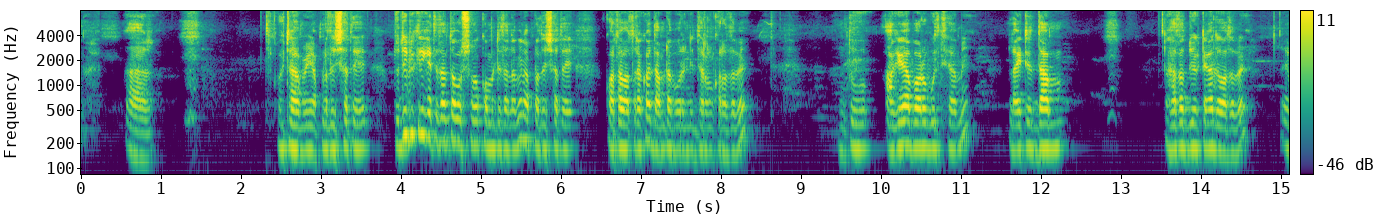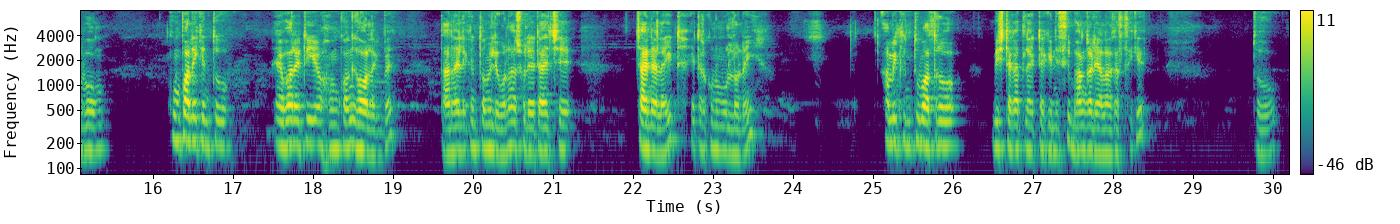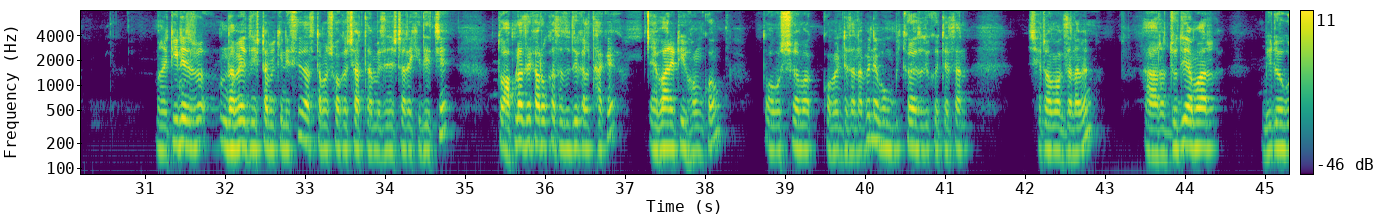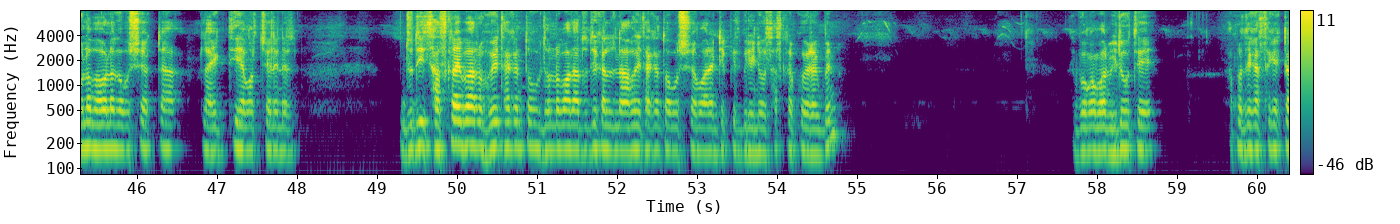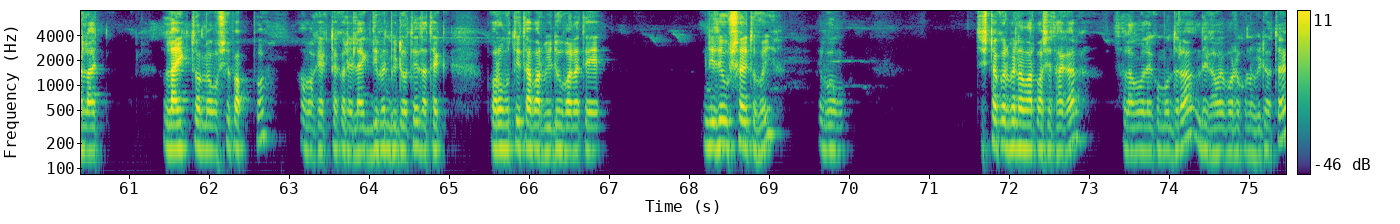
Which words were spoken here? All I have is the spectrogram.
আর ওইটা আমি আপনাদের সাথে, যদি বিক্রি করতে চান তো অবশ্যই আমাকে কমেন্টে জানাবেন। আপনাদের সাথে কথাবার্তা করে দামটা পরে নির্ধারণ করা যাবে। কিন্তু আগে আবারও বলছি আমি, লাইটের দাম হাজার দুয়েক টাকা দেওয়া যাবে এবং কোম্পানি কিন্তু এবার এটি হংকংয়ে হওয়া লাগবে। তা নাহলে কিন্তু আমি নেব না। আসলে এটা হচ্ছে চায়না লাইট, এটার কোনো মূল্য নেই। আমি কিন্তু মাত্র বিশ টাকার লাইটটা কিনেছি ভাঙ্গাড়ি আলার কাছ থেকে। তো মানে টিনের দামে জিনিসটা আমি কিনেছি জাস্ট আমার শখের স্বার্থে আমি জিনিসটা রেখে দিচ্ছি তো আপনাদের কারও কাছে যদি কাল থাকে, এবার এটি হংকং, তো অবশ্যই আমাকে কমেন্টে জানাবেন এবং বিক্রয় যদি করতে চান, সেটাও আমাকে জানাবেন। আর যদি আমার ভিডিওগুলো ভালো লাগে, অবশ্যই একটা লাইক দিয়ে আমার চ্যানেলের যদি সাবস্ক্রাইবার হয়ে থাকেন, তো ধন্যবাদ। আর যদি কাল না হয়ে থাকেন, তো অবশ্যই আমার অ্যান্টিক পিস বিরিয়ানিও সাবস্ক্রাইব করে রাখবেন। এবং আমার ভিডিওতে আপনাদের কাছ থেকে একটা লাইক লাইক তো আমি অবশ্যই প্রাপ্য আমাকে একটা করে লাইক দিবেন ভিডিওতে যাতে পরবর্তীতে আবার ভিডিও বানাতে নিজে উৎসাহিত হই এবং চেষ্টা করবেন আমার পাশে থাকার। সালামু আলাইকুম বন্ধুরা, দেখা হবে পরে কোনো ভিডিওতে।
